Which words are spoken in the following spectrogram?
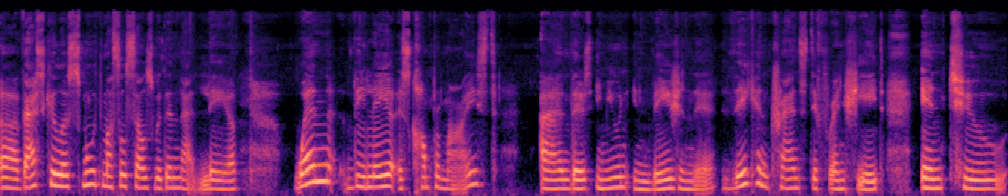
uh, vascular smooth muscle cells within that layer when the layer is compromised and there's immune invasion there, they can transdifferentiate into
